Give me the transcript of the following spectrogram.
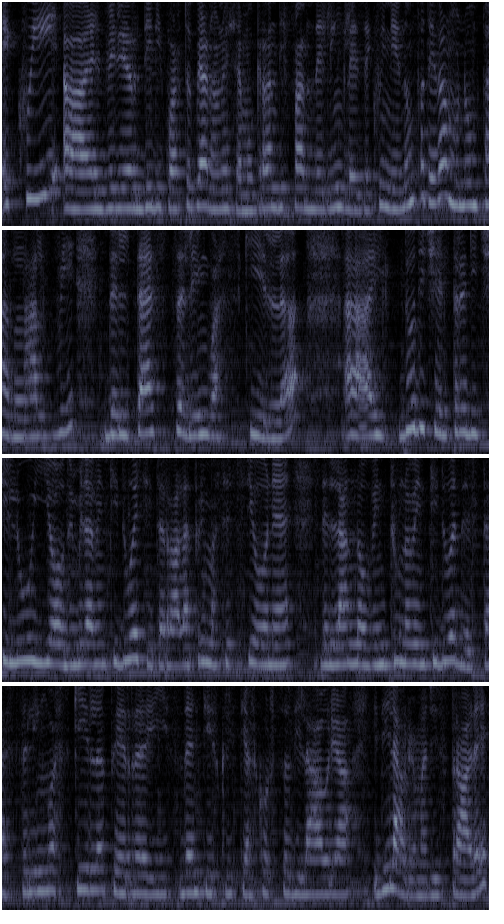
It. Qui eh, il venerdì di quarto piano noi siamo grandi fan dell'inglese, quindi non potevamo non parlarvi del test lingua skill. Eh, il 12 e il 13 luglio 2022 si terrà la prima sessione dell'anno 21-22 del test lingua skill per gli studenti iscritti al corso di laurea e di laurea magistrale.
